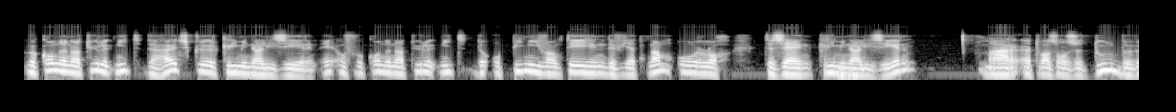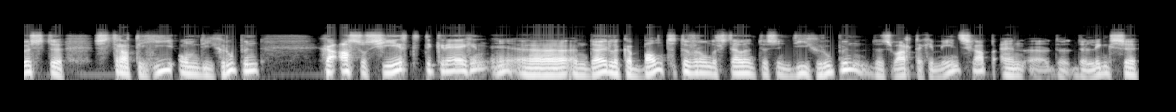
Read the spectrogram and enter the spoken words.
we konden natuurlijk niet de huidskleur criminaliseren. Hè, of we konden natuurlijk niet de opinie van tegen de Vietnamoorlog te zijn criminaliseren. Maar het was onze doelbewuste strategie om die groepen geassocieerd te krijgen, hè, een duidelijke band te veronderstellen tussen die groepen, de zwarte gemeenschap en de, de linkse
